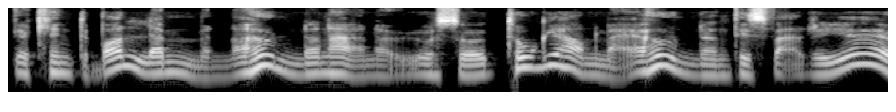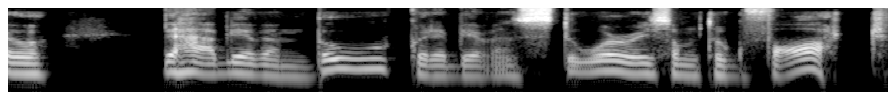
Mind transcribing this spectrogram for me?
jag kan inte bara lämna hunden här nu. Och så tog ju han med hunden till Sverige och det här blev en bok och det blev en story som tog fart.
